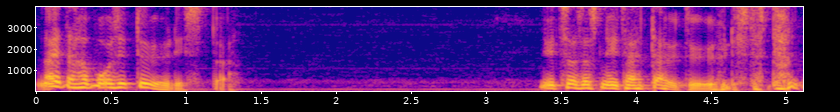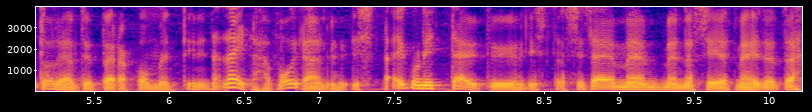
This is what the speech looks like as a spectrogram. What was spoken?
Näitähän voisi yhdistää. Itse asiassa niitä täytyy yhdistää. Tuo oli ihan typerä kommentti. Niitä, näitähän voidaan yhdistää. Ei kun niitä täytyy yhdistää. Siis ei me mennä siihen, että me heitetään,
